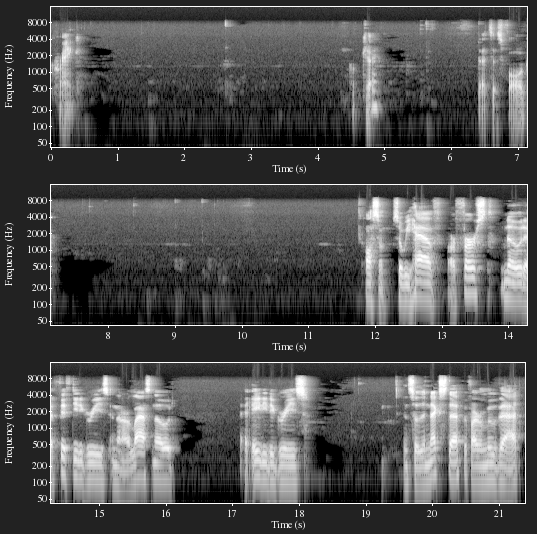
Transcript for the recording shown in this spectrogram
crank. Okay. That says fog. Awesome. So we have our first node at 50 degrees and then our last node at 80 degrees. And so the next step, if I remove that,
